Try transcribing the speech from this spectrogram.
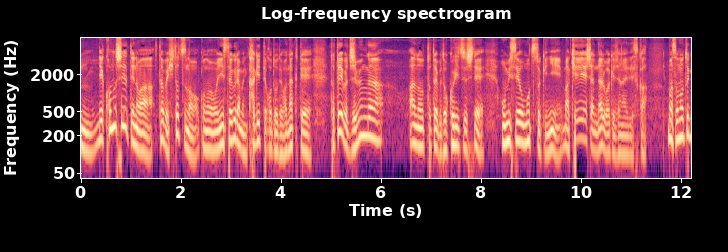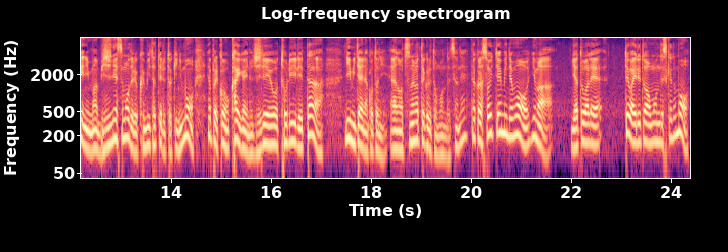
うん、でこの視野っていうのは多分一つのこのインスタグラムに限ったことではなくて例えば自分があの例えば独立してお店を持つ時に、まあ、経営者になるわけじゃないですか。まあ、その時にまあビジネスモデルを組み立てる時にもやっぱりこの海外の事例を取り入れたりみたいなことにあのつながってくると思うんですよね。だからそういった意味でも今雇われてはいるとは思うんですけども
